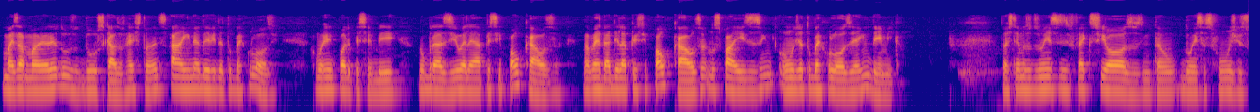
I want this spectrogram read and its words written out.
Mas a maioria dos, dos casos restantes ainda é devido à tuberculose. Como a gente pode perceber, no Brasil ela é a principal causa. Na verdade, ela é a principal causa nos países onde a tuberculose é endêmica. Nós temos doenças infecciosas, então doenças fúngicas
